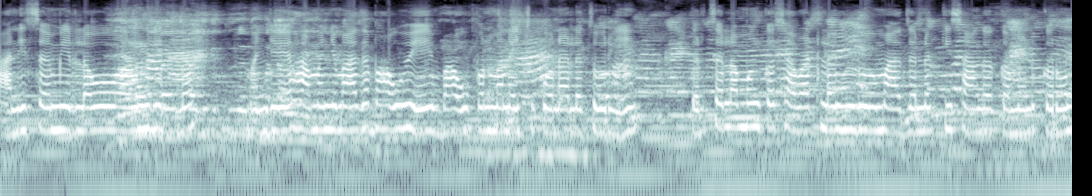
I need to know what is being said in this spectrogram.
आणि समीरला ओवाळून घेतलं. म्हणजे हा म्हणजे माझा भाऊ आहे. भाऊ पण म्हणायची कोणाला चोरी आहे. तर चला मग कसा वाटला व्हिडिओ माझा नक्की सांगा कमेंट करून.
